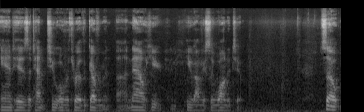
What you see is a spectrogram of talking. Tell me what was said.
and his attempt to overthrow the government. Uh, now he he obviously wanted to. So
